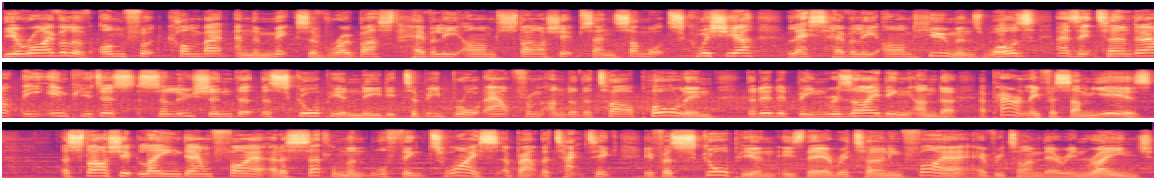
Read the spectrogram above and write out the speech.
The arrival of on foot combat and the mix of robust heavily armed starships and somewhat squishier less heavily armed humans was, as it turned out, the impetus solution that the Scorpion needed to be brought out from under the tarpaulin that it had been residing under apparently for some years. A starship laying down fire at a settlement will think twice about the tactic if a Scorpion is there returning fire every time they're in range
